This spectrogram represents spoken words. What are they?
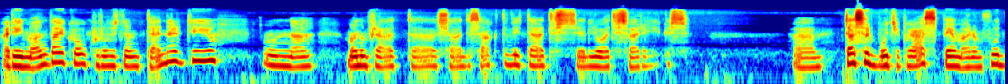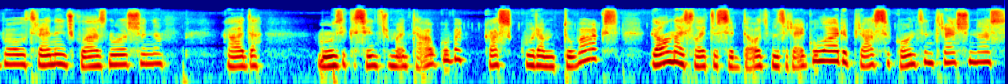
arī man vajag kaut kur uzņemt enerģiju un uh, Manuprāt, šādas aktivitātes ir ļoti svarīgas. Tas var būt jebkas, piemēram, futbola treniņš, glāznošana, kāda mūzikas instrumenta apguve, kas kuram tuvāks. Galvenais, lai tas ir daudz maz regulāri, prasa koncentrēšanos,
